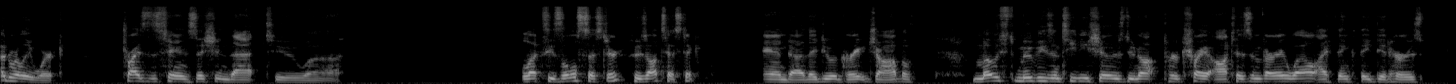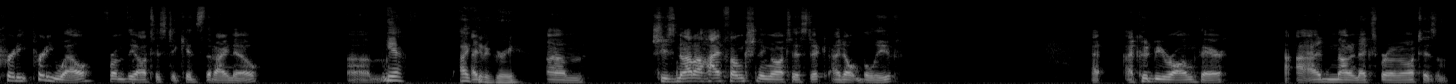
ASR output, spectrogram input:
Doesn't really work. Tries to transition that to uh, Lexy's little sister, who's autistic, and uh, they do a great job of most movies and TV shows do not portray autism very well. I think they did hers pretty pretty well from the autistic kids that I know. Um, Yeah, I could agree. Um, she's not a high functioning autistic. I don't believe. I, I could be wrong there. I, I'm not an expert on autism.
